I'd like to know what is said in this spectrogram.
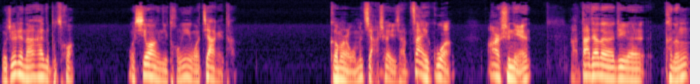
我觉得这男孩子不错，我希望你同意我嫁给他。哥们儿，我们假设一下，再过二十年，啊，大家的这个可能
